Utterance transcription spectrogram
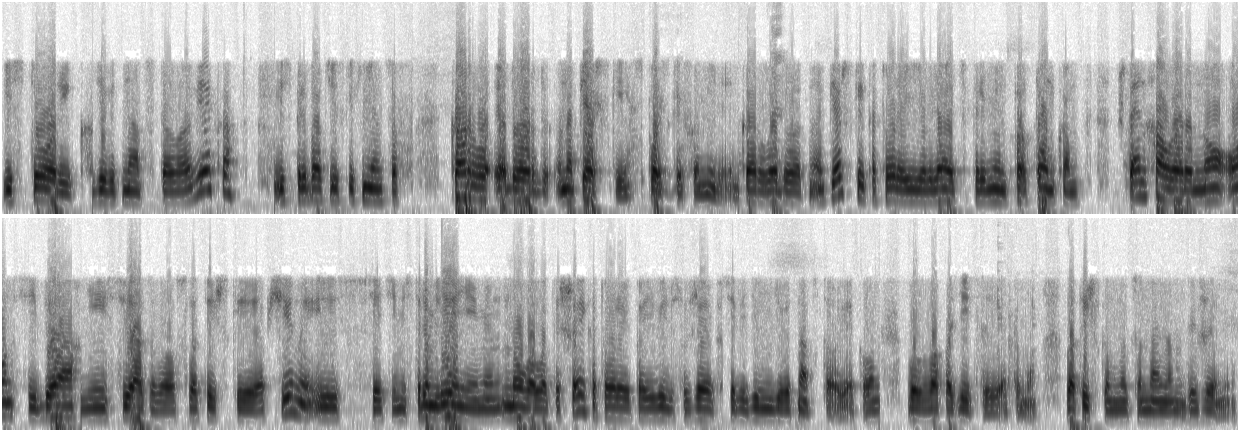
историк XIX века из прибалтийских немцев Карл Эдуард Наперский с польской фамилией. Карл Эдуард Наперский, который является прямым потомком Штейнхауэра, но он себя не связывал с латышской общиной и с этими стремлениями новолатышей, которые появились уже в середине XIX века. Он был в оппозиции этому латышскому национальному движению.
